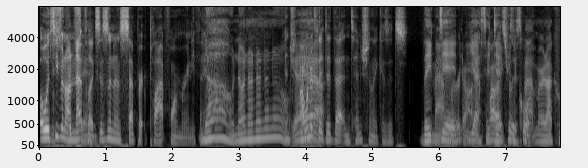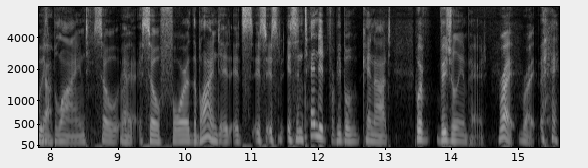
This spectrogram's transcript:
Oh, it's even on Netflix. Isn't a separate platform or anything? No, no, no, no, no, no. Yeah, I wonder yeah, if they did that intentionally because it's They Matt did. Murdock. Yes, they Wow, did. that's really it's cool. Matt Murdock who is Yeah. blind. So, Right. uh, so for the blind, it, it's, it's it's it's intended for people who cannot, who are visually impaired. right, right.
